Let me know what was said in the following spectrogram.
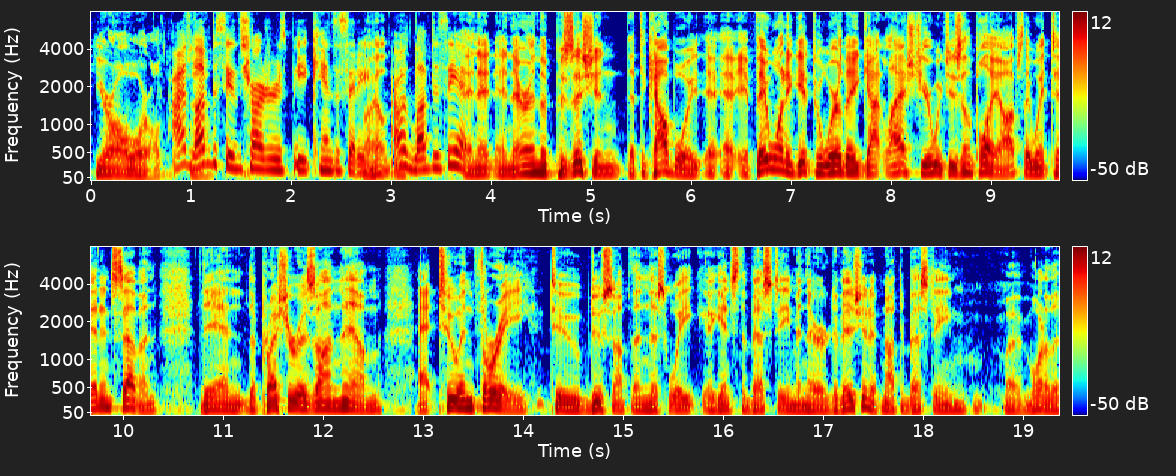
you're all world. I'd love to see the Chargers beat Kansas City. Well, I would love to see it. And it, and they're in the position that the Cowboys, if they want to get to where they got last year, which is in the playoffs, they went ten and seven. Then the pressure is on them at two and three to do something this week against the best team in their division, if not the best team, uh, one of the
